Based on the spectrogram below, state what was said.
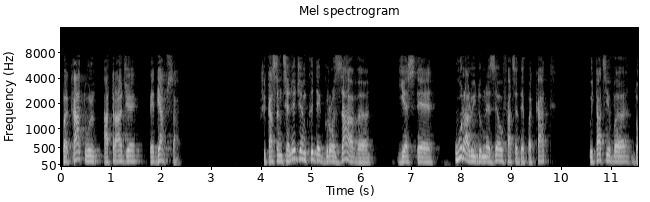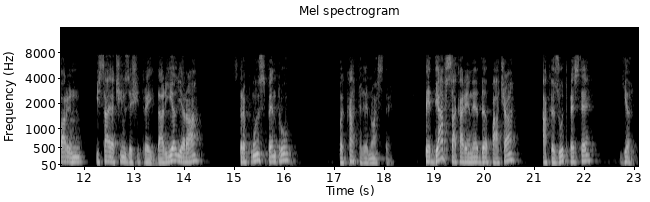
Păcatul atrage pedeapsa. Și ca să înțelegem cât de grozavă este ura lui Dumnezeu față de păcat, uitați-vă doar în Isaia 53. Dar el era străpuns pentru păcatele noastre. Pedeapsa care ne dă pacea a căzut peste el.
